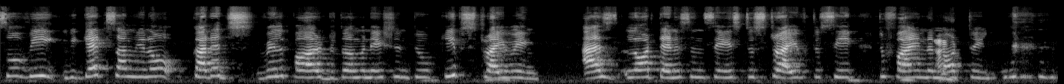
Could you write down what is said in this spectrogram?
so we we get some you know courage willpower determination to keep striving. As lord tennyson says to strive to seek to find and, not to yield.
